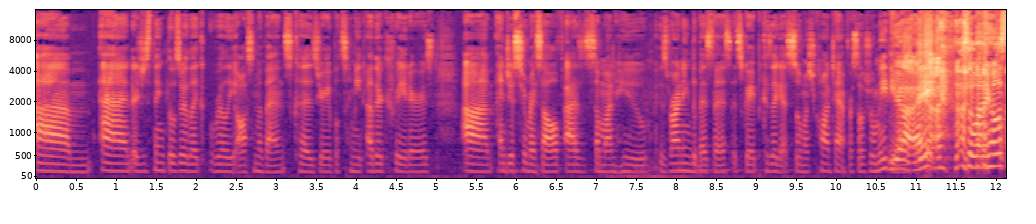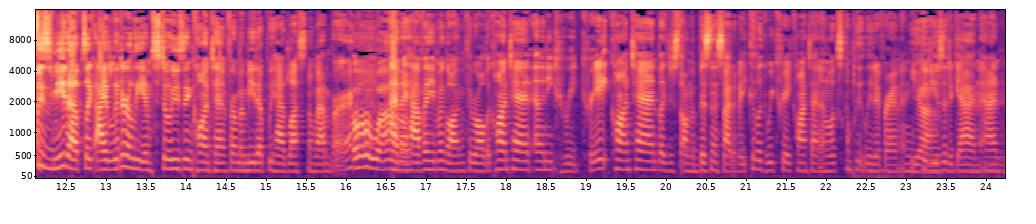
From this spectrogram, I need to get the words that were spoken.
Um, and I just think those are like really awesome events because you're able to meet other creators. Um, and just for myself, as someone who is running the business, it's great because I get so much content for social media. Yeah, right? yeah. so when I host these meetups, like I literally am still using content from a meetup we had last November. Oh, wow. And I haven't even gone through all the content. And then you can recreate content, like just on the business side of it. You could like recreate content and it looks completely different, and you Yeah. could use it again, and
